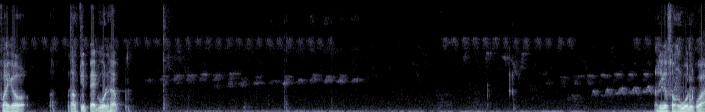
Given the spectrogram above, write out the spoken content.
ไฟก็สามจุดแปดโวลต์ครับ อันนี้ก็สองโวลต์กว่า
